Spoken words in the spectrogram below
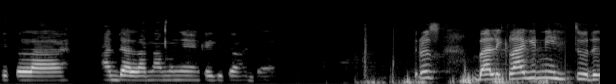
gitulah. Ada lah namanya yang kayak gitu ada. Terus balik lagi nih tuh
